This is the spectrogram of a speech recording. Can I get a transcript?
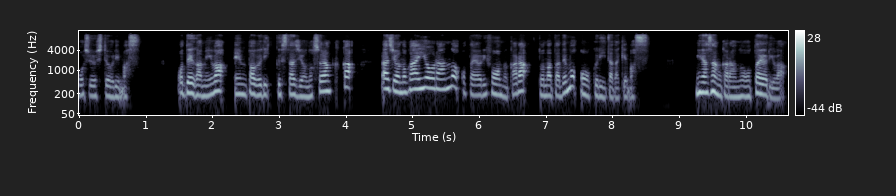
募集しております。お手紙はエンパブリックスタジオの Slack か、ラジオの概要欄のお便りフォームからどなたでもお送りいただけます。皆さんからのお便りは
